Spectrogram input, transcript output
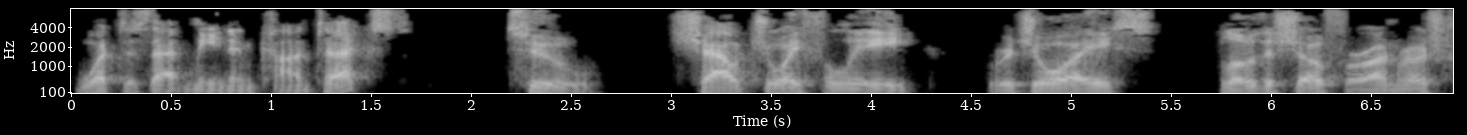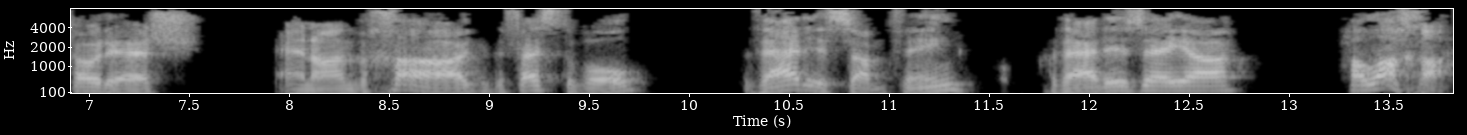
what does that mean in context? Two, shout joyfully, rejoice, blow the shofar on Rosh Chodesh and on the Chag, the festival. That is something that is a uh, halacha,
